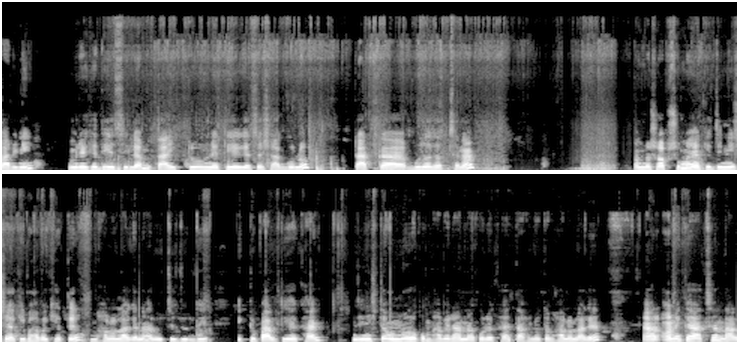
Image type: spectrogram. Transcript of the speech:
পারিনি। আমি রেখে দিয়েছিলাম, তাই একটু নেতিয়ে গেছে শাকগুলো। টাটকা বোঝা যাচ্ছে না। আমরা সব সময় একই জিনিস একইভাবে খেতে ভালো লাগে না। রুচি যদি একটু পাল্টিয়ে খাই, জিনিসটা অন্যরকমভাবে রান্না করে খায় তাহলে তো ভালো লাগে। আর অনেকে আছেন লাল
